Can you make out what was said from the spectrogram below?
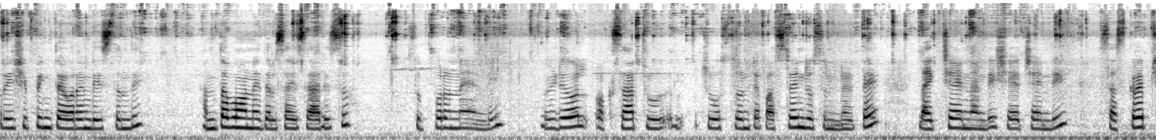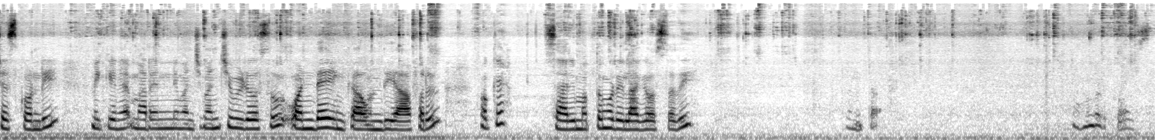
ఫ్రీ షిప్పింగ్తో ఎవరండి ఇస్తుంది? అంత బాగున్నాయి తెలుసా ఈ శారీస్? సూపర్ ఉన్నాయండి. వీడియో ఒకసారి చూ చూస్తుంటే ఫస్ట్ టైం చూస్తుంటే లైక్ చేయండి అండి షేర్ చేయండి సబ్స్క్రైబ్ చేసుకోండి. మీకు మరిన్ని మంచి మంచి వీడియోస్ వన్ డే ఇంకా ఉంది ఆఫరు. ఓకే? శారీ మొత్తం కూడా ఇలాగే వస్తుంది. అంతా. మొహం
